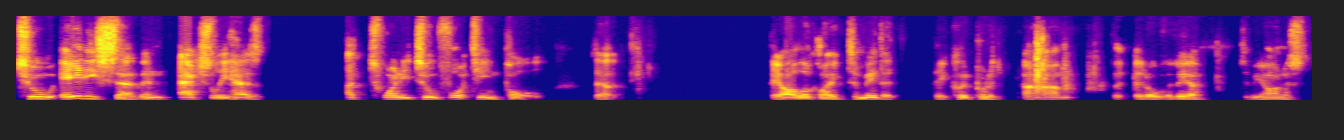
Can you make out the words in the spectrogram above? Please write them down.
287 actually has a 2214 pole that they all look like to me that they could put it, um, it over there, to be honest.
